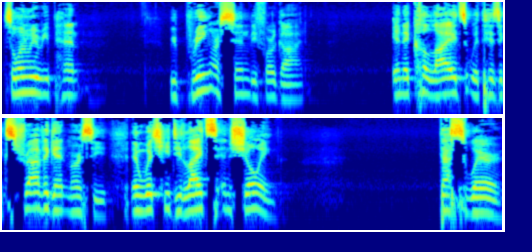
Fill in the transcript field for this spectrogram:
So when we repent, we bring our sin before God, and it collides with His extravagant mercy, in which He delights in showing. That's where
